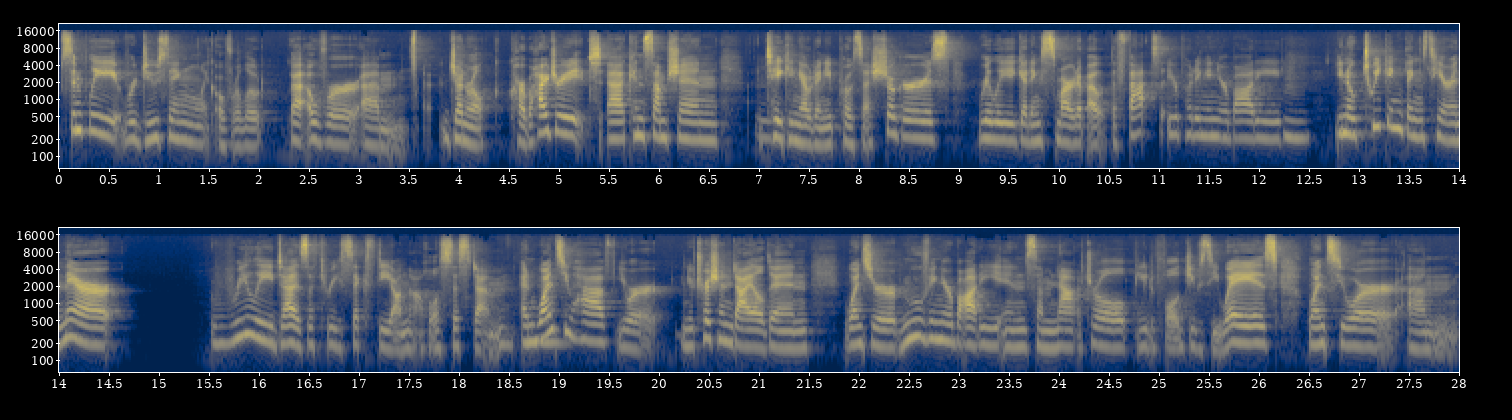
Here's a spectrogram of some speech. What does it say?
simply reducing like overload, uh, over um, general carbohydrate uh, consumption, taking out any processed sugars, really getting smart about the fats that you're putting in your body, you know, tweaking things here and there really does a 360 on that whole system. And once you have your nutrition dialed in, once you're moving your body in some natural, beautiful, juicy ways, once your um,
